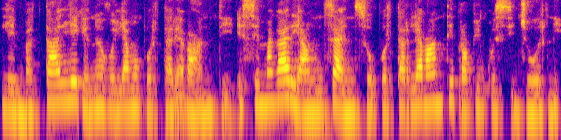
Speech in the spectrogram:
le battaglie che noi vogliamo portare avanti e se magari ha un senso portarle avanti proprio in questi giorni.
